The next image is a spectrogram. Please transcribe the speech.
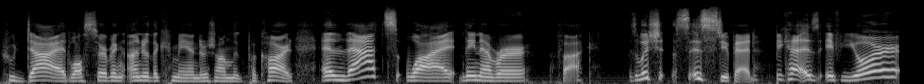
who died while serving under the command of Jean-Luc Picard, and that's why they never fuck. Which is stupid because if your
